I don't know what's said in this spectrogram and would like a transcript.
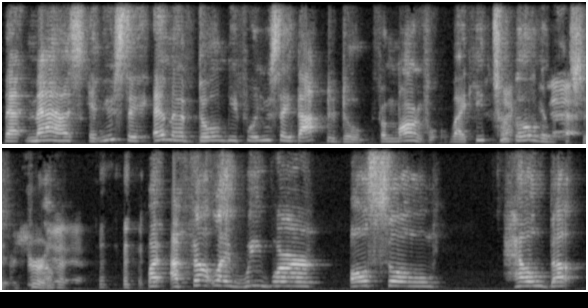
that mask and you say MF Doom before you say Doctor Doom from Marvel. Like he took over yeah, that shit. sure, you know? yeah, yeah. but I felt like we were also held up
